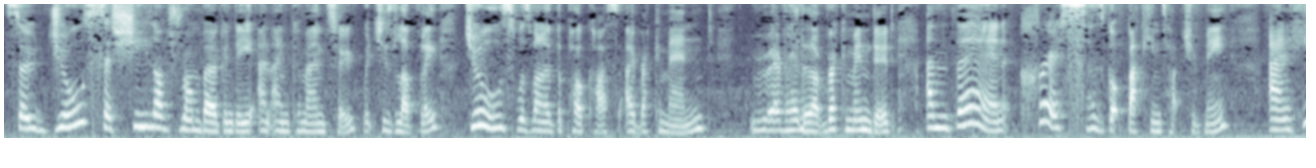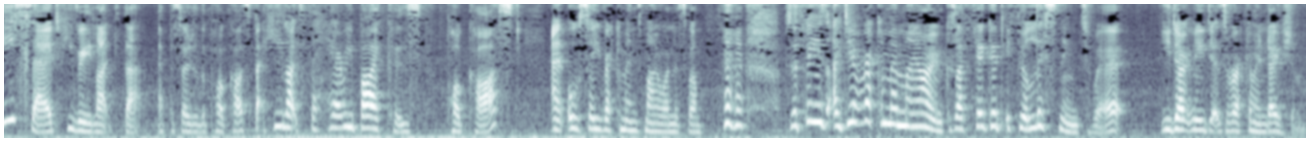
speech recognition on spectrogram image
So Jules says she loves Ron Burgundy and Anchorman too, which is lovely. Jules was one of the podcasts I recommend recommended, and then Chris has got back in touch with me and he said he really liked that episode of the podcast, but he likes the Hairy Bikers podcast. And also, he recommends my one as well. so the thing is, I didn't recommend my own because I figured if you're listening to it, you don't need it as a recommendation.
